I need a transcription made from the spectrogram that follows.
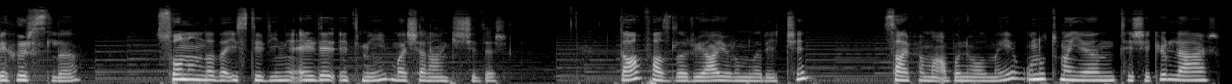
ve hırslı, sonunda da istediğini elde etmeyi başaran kişidir. Daha fazla rüya yorumları için sayfama abone olmayı unutmayın. Teşekkürler.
